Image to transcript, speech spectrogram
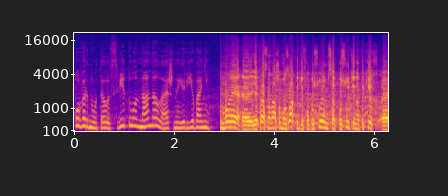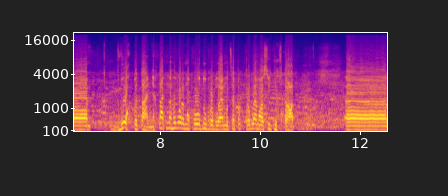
повернути освіту на належний рівень. Ми е, якраз на нашому заході фокусуємося по суті на таких е, двох питаннях. Так, ми говоримо про одну проблему, це проблема освітніх втрат. Е,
